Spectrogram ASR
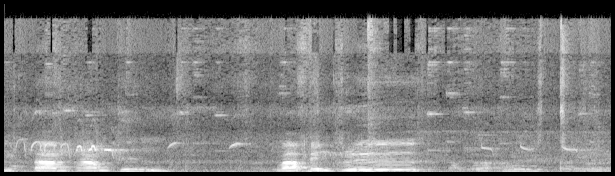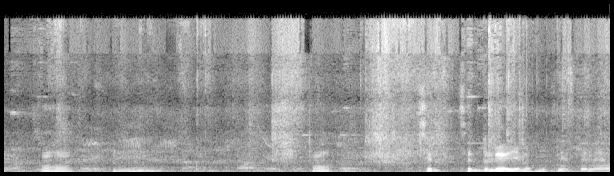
ติดตามทำขึ้นว่าเป็นหรือ อือฮึอืมเซ็นเซ็นไปเลยใช่ไหมเสร็จไปแล้ว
